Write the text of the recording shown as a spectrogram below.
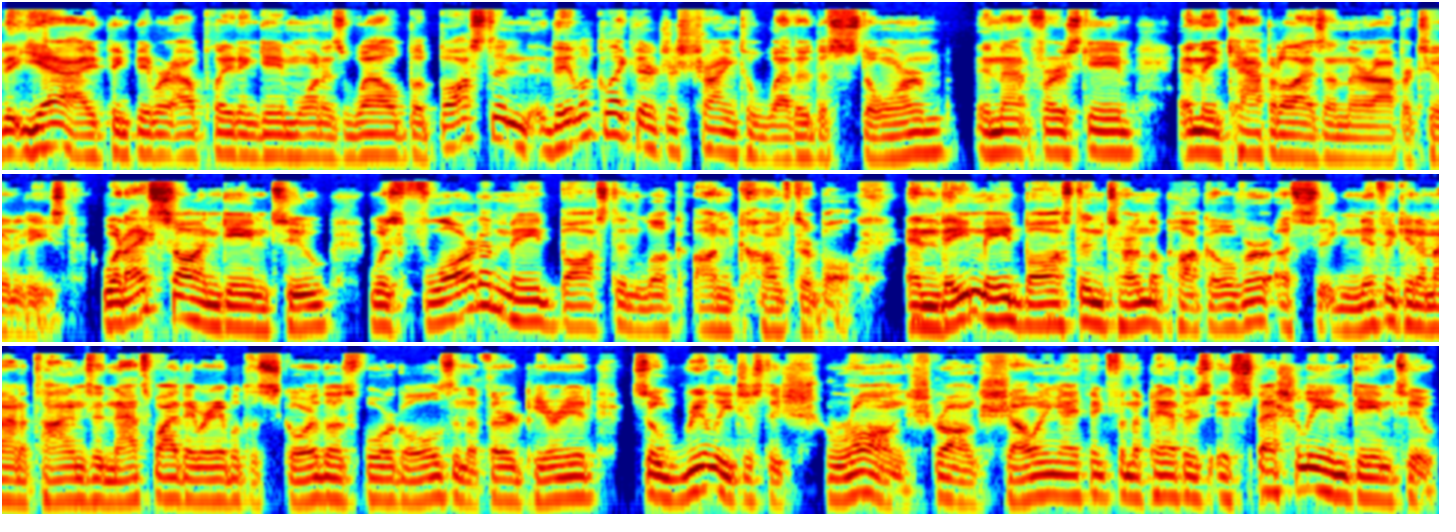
that yeah, I think they were outplayed in game one as well. But Boston, they look like they're just trying to weather the storm in that first game and they capitalize on their opportunities. What I saw in game two was Florida made Boston look uncomfortable and they made Boston turn the puck over a significant amount of times. And that's why they were able to score those four goals in the third period. So, really, just a strong, strong showing, I think, from the Panthers, especially in game two.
